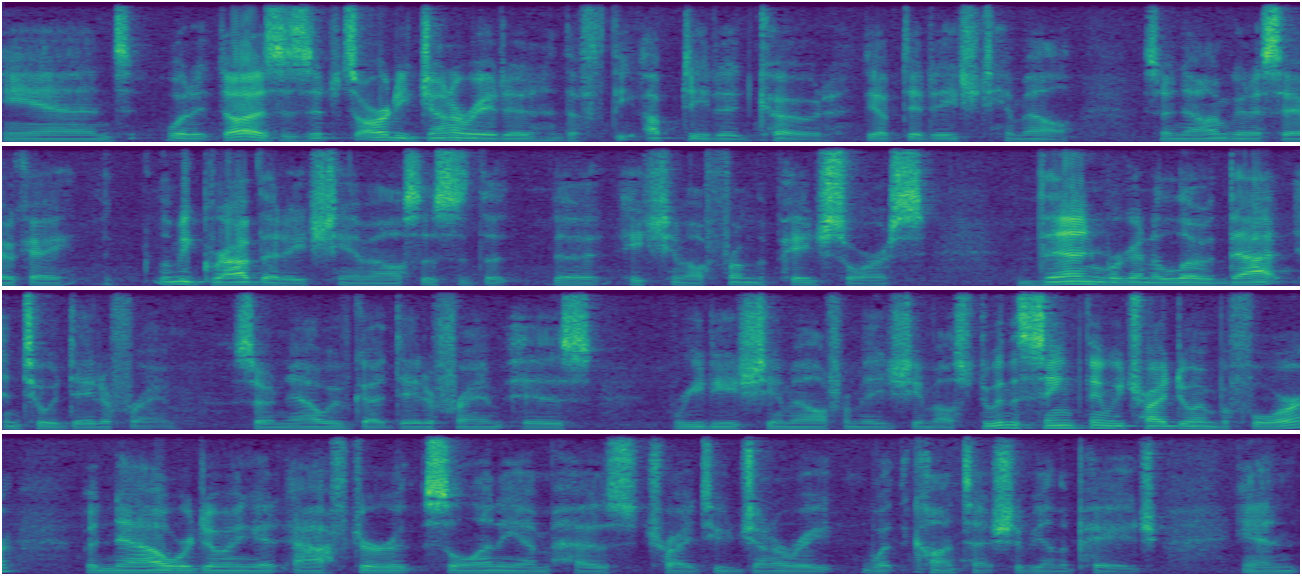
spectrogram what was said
And what it does is it's already generated the, the updated code, the updated HTML. So now I'm going to say, okay, let me grab that HTML. So this is the, the HTML from the page source. Then we're going to load that into a data frame. So now we've got data frame is read HTML from HTML. So doing the same thing we tried doing before, but now we're doing it after Selenium has tried to generate what the content should be on the page. And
